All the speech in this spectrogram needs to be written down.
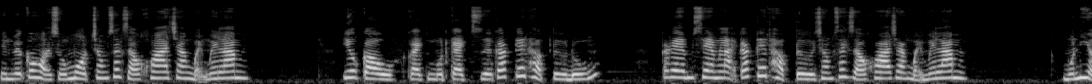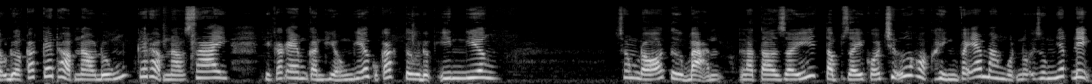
Đến với câu hỏi số 1 trong sách giáo khoa trang 75. Yêu cầu gạch một gạch dưới các kết hợp từ đúng. Các em xem lại các kết hợp từ trong sách giáo khoa trang 75. Muốn hiểu được các kết hợp nào đúng, kết hợp nào sai thì các em cần hiểu nghĩa của các từ được in nghiêng. Trong đó từ bản là tờ giấy, tập giấy có chữ hoặc hình vẽ mang một nội dung nhất định.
